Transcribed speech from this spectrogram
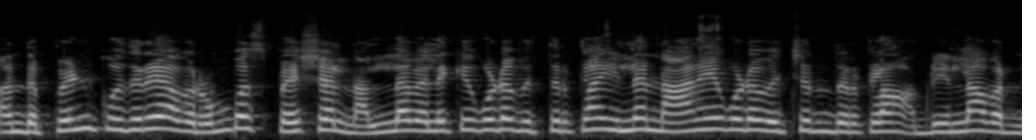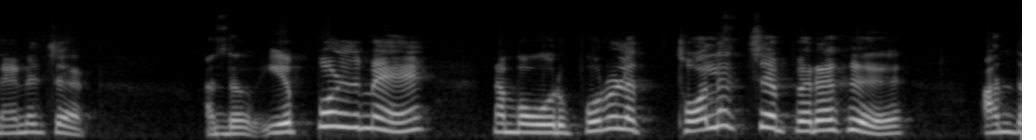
அந்த பெண் குதிரை அவர் ரொம்ப ஸ்பெஷல். நல்ல விலைக்கு கூட விற்றுருக்கலாம் இல்லை நானே கூட வச்சுருந்துருக்கலாம் அப்படின்லாம் அவர் நினச்சார். அந்த எப்பொழுதுமே நம்ம ஒரு பொருளை தொலைச்ச பிறகு அந்த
